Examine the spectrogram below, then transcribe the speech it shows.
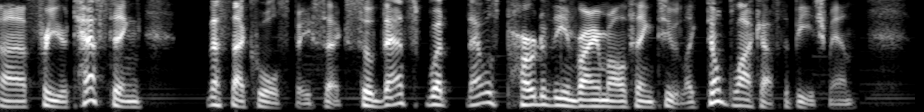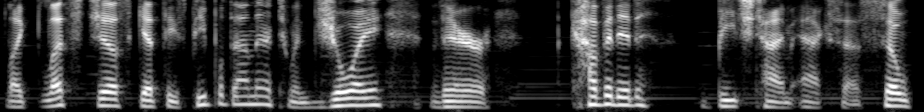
uh, for your testing, that's not cool, SpaceX. So that's what that was part of the environmental thing too. Like, don't block off the beach, man. Like, let's just get these people down there to enjoy their coveted beach time access. So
